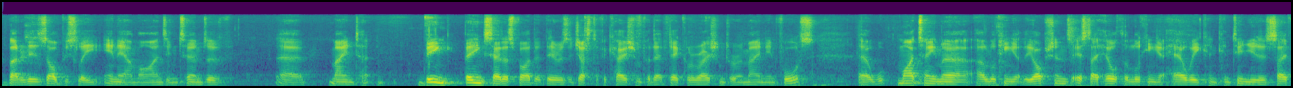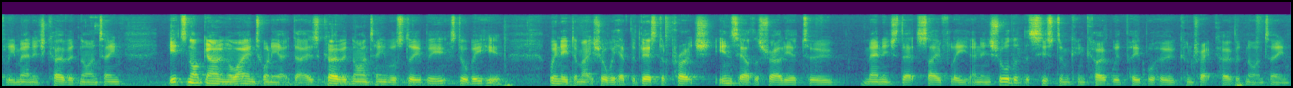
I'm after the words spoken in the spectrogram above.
but it is obviously in our minds in terms of uh, maintain, being, being satisfied that there is a justification for that declaration to remain in force. Uh, my team are, are, looking at the options. SA Health are looking at how we can continue to safely manage COVID-19 it's not going away in 28 days. COVID-19 will still be, still be here. We need to make sure we have the best approach in South Australia to manage that safely and ensure that the system can cope with people who contract COVID-19.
